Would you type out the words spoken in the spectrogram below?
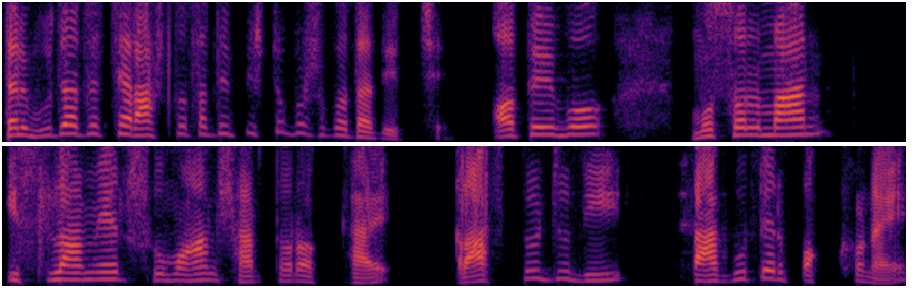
তাহলে বোঝা যাচ্ছে রাষ্ট্র তাদের পৃষ্ঠপোষকতা দিচ্ছে। অতএব মুসলমান ইসলামের সুমহান স্বার্থ রক্ষায় রাষ্ট্র যদি তাগুতের পক্ষ নেয়,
